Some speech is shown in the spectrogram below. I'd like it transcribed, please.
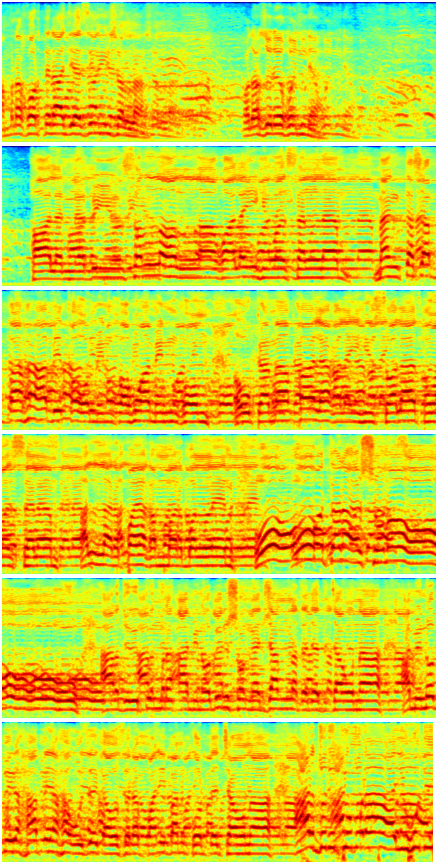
আমরা করতে রাজি আছি ইনশাল্লাহ। কথা জুড়ে কন্যা قال النبي صلى الله عليه وسلم من تشبه بقوم فهو منهم او كما قال عليه الصلاه والسلام আল্লাহর পয়গম্বর বললেন ও উম্মতরা শোনো আর যদি তোমরা আমি নবীর সঙ্গে জান্নাতে যেতে চাও না আমি নবীর হাতে হাউজে কাউসারে পানি পান করতে চাও না আর যদি তোমরা ইহুদি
